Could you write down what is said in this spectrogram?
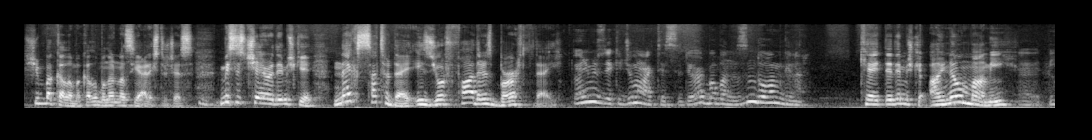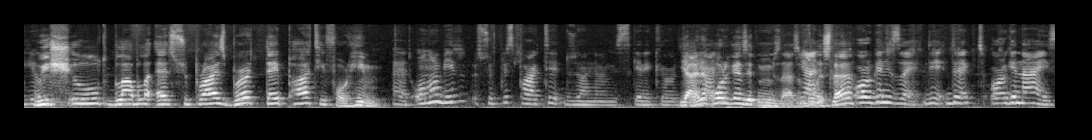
Şimdi bakalım bakalım bunları nasıl yerleştireceğiz. Mrs. Cherry demiş ki Next Saturday is your father's birthday. Önümüzdeki cumartesi diyor babanızın doğum günü. Kate de demiş ki I know mommy. Evet biliyorum. We should blah blah a surprise birthday party for him. Evet ona bir sürpriz parti düzenlememiz gerekiyor. diyor. Yani, organize etmemiz lazım. yani Dolayısıyla organize, di- direkt organize.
